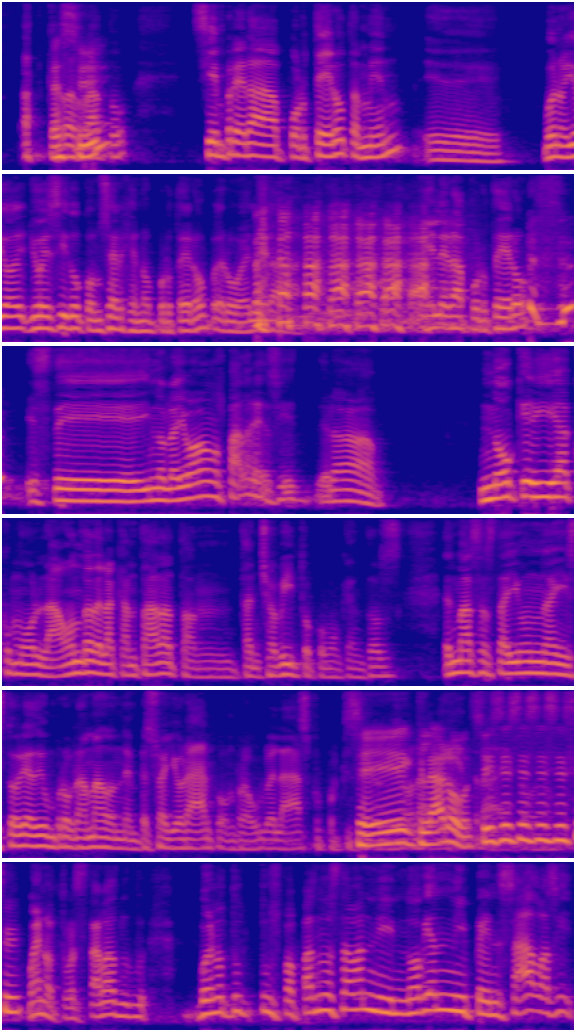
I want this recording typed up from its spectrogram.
a cada ¿Ah, sí? rato. Siempre era portero también. eh, bueno, yo, yo he sido conserje, no portero, pero él era, él era portero. Este, y nos la llevábamos padre, así. Era, no quería como la onda de la cantada tan, tan chavito, como que entonces. Es más, hasta hay una historia de un programa donde empezó a llorar con Raúl Velasco. Porque Sí, la claro. Sí, sí, sí, sí, sí, sí. Bueno, tú estabas. Bueno, tú- tus papás no estaban ni, no habían ni pensado así.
